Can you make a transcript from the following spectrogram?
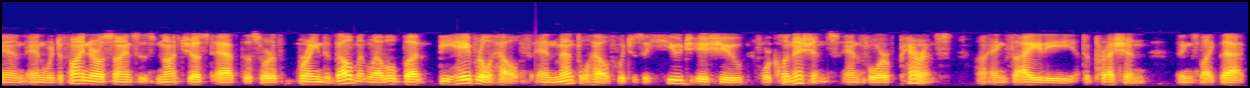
and and we define neurosciences not just at the sort of brain development level but behavioral health and mental health which is a huge issue for clinicians and for parents uh, anxiety depression things like that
